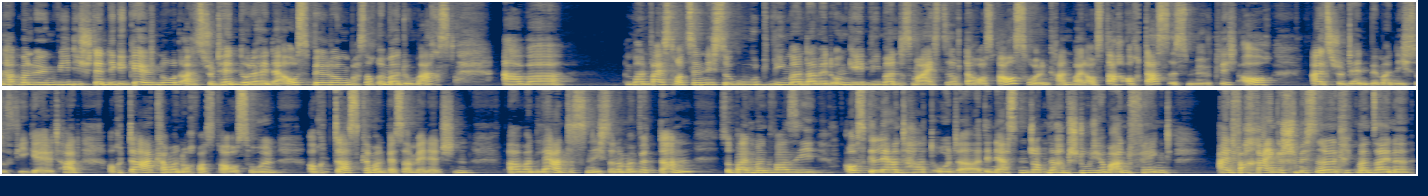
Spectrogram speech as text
dann hat man irgendwie die ständige Geldnot als Student oder in der Ausbildung, was auch immer du machst, aber man weiß trotzdem nicht so gut, wie man damit umgeht, wie man das meiste noch daraus rausholen kann, weil auch, auch das ist möglich, auch als Student, wenn man nicht so viel Geld hat. Auch da kann man noch was rausholen. Auch das kann man besser managen. Aber man lernt es nicht, sondern man wird dann, sobald man quasi ausgelernt hat oder den ersten Job nach dem Studium anfängt, einfach reingeschmissen und dann kriegt man seine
